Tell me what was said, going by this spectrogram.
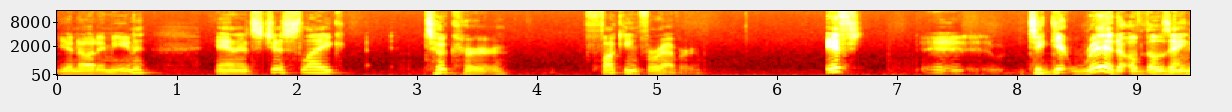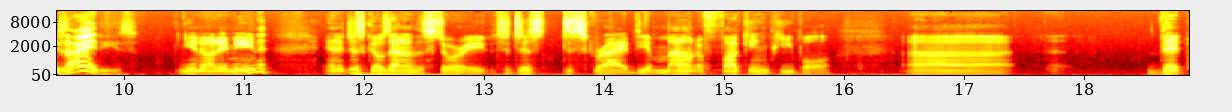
You know what I mean? And it's just like took her fucking forever. If uh, to get rid of those anxieties. You know what I mean? And it just goes on in the story to just describe the amount of fucking people uh, that.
